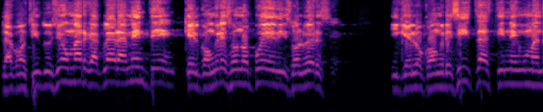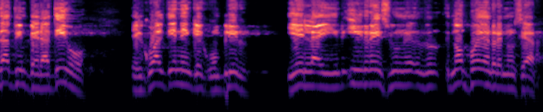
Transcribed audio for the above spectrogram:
La Constitución marca claramente que el Congreso no puede disolverse y que los congresistas tienen un mandato imperativo el cual tienen que cumplir y es la no pueden renunciar.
